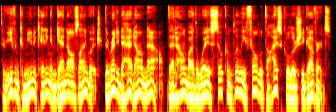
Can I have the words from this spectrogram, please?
They're even communicating in Gandalf's language. They're ready to head home now. That home, by the way, is still completely filled with the high schoolers she governs.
